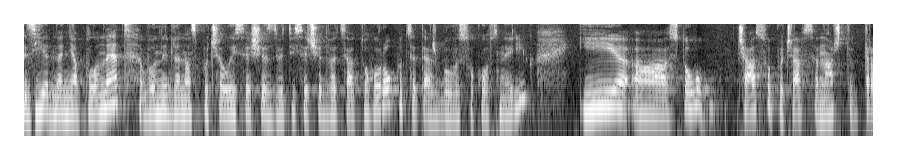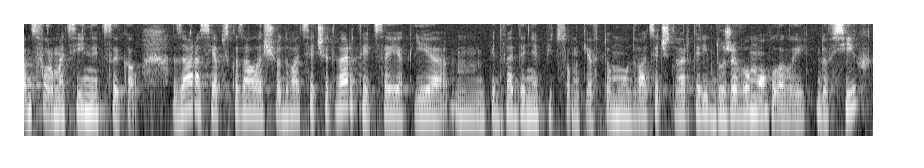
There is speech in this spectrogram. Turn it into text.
З'єднання планет вони для нас почалися ще з 2020 року. Це теж був високосний рік, і з того часу почався наш трансформаційний цикл. Зараз я б сказала, що 24-й – це як є підведення підсумків. Тому 24-й рік дуже вимогливий до всіх,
